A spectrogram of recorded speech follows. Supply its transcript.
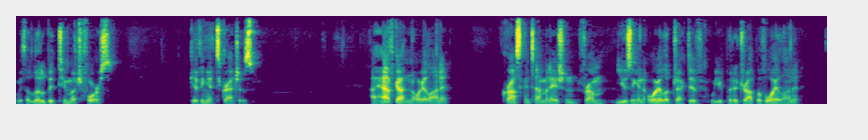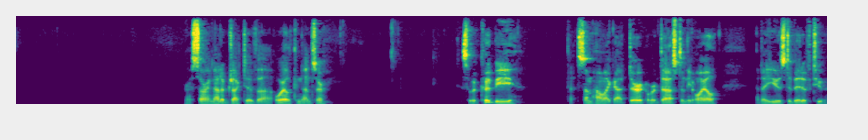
with a little bit too much force, giving it scratches. I have gotten oil on it, cross-contamination from using an oil objective where you put a drop of oil on it or sorry, not objective, uh, oil condenser. So it could be that somehow I got dirt or dust in the oil and I used a bit of too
